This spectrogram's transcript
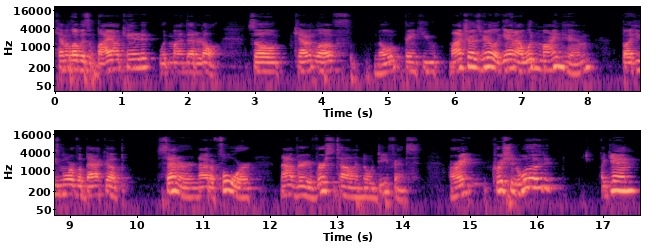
Kevin Love is a buyout candidate. Wouldn't mind that at all. So Kevin Love, no, thank you. Montrezl Harrell, again, I wouldn't mind him, but he's more of a backup center, not a four. Not very versatile and no defense. All right, Christian Wood, again,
